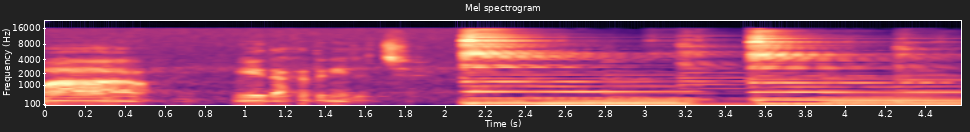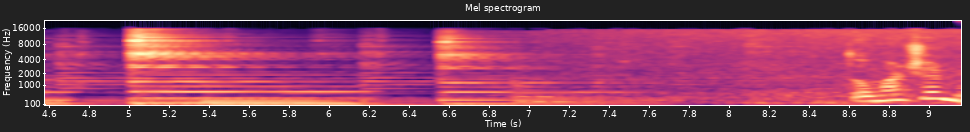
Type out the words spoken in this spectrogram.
মা মেয়ে দেখাতে নিয়ে যাচ্ছে। তোমার জন্য?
